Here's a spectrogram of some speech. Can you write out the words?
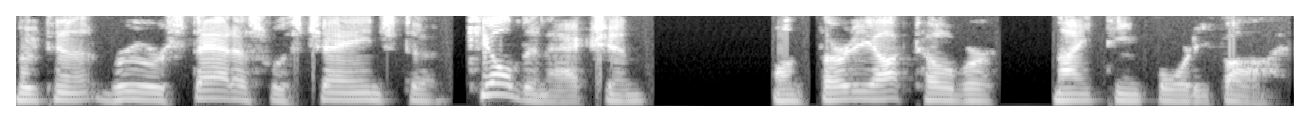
Lieutenant Brewer's status was changed to killed in action on 30 October 1945.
